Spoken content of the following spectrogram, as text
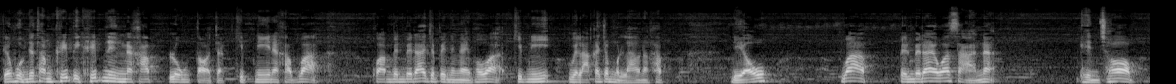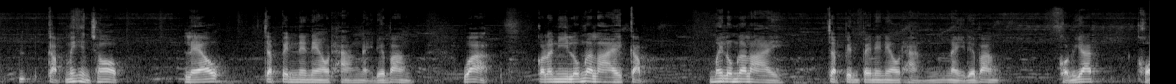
เดี๋ยวผมจะทำคลิปอีกคลิปหนึ่งนะครับ ลงต่อจากคลิปนี้นะครับว่าความเป็นไปได้จะเป็นยังไง เพราะว่าคลิปนี้เวลาก็จะหมดแล้วนะครับ เดี๋ยวว่าเป็นไปได้ว่าศาลน่ะเห็นชอบกับไม่เห็นชอบ แล้วจะเป็นในแนวทางไหนได้บ้าง ว่ากรณีล้มละลายกับไม่ล้มละลายจะเป็นไปในแนวทางไหนได้บ้าง ขออนุญาตขอ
